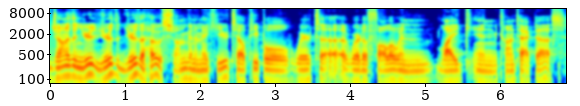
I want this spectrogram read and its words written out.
Jonathan, you're you're the you're the host, so I'm going to make you tell people where to where to follow and like and contact us.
